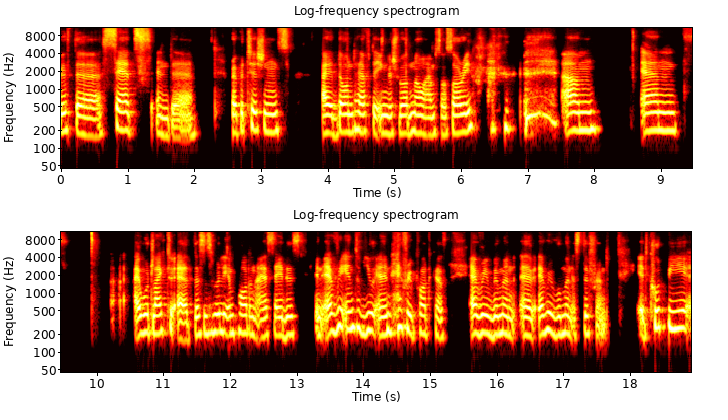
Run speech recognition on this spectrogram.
with the sets and the repetitions. I don't have the English word now. I'm so sorry. um, and I would like to add this is really important. I say this in every interview and in every podcast. Every woman, uh, every woman is different. It could be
